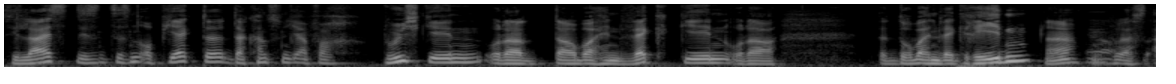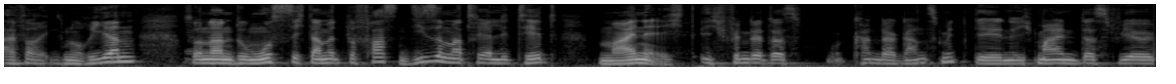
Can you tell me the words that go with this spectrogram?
Sie leisten, das sind, das sind Objekte, da kannst du nicht einfach durchgehen oder darüber hinweggehen oder darüber hinweg reden, ne? ja. das einfach ignorieren, ja. sondern du musst dich damit befassen. Diese Materialität meine ich. Ich finde, das kann da ganz mitgehen. Ich meine, dass wir,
